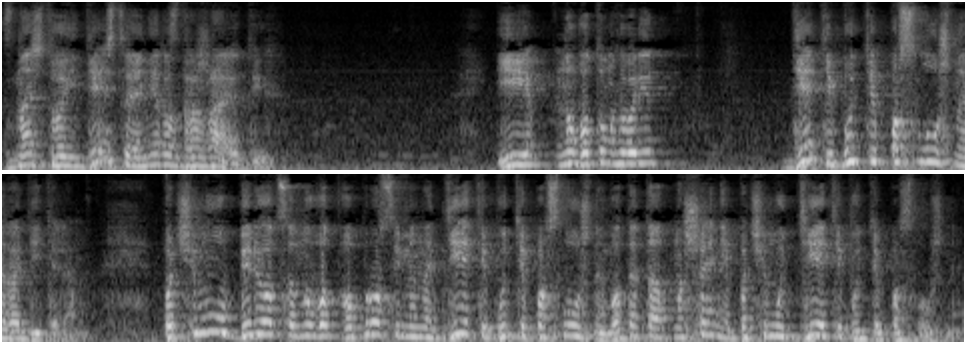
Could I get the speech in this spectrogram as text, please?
Значит твои действия, они раздражают их. И, ну вот он говорит, дети, будьте послушны родителям. Почему берется, ну вот вопрос именно дети, будьте послушны. Вот это отношение, почему дети, будьте послушны.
